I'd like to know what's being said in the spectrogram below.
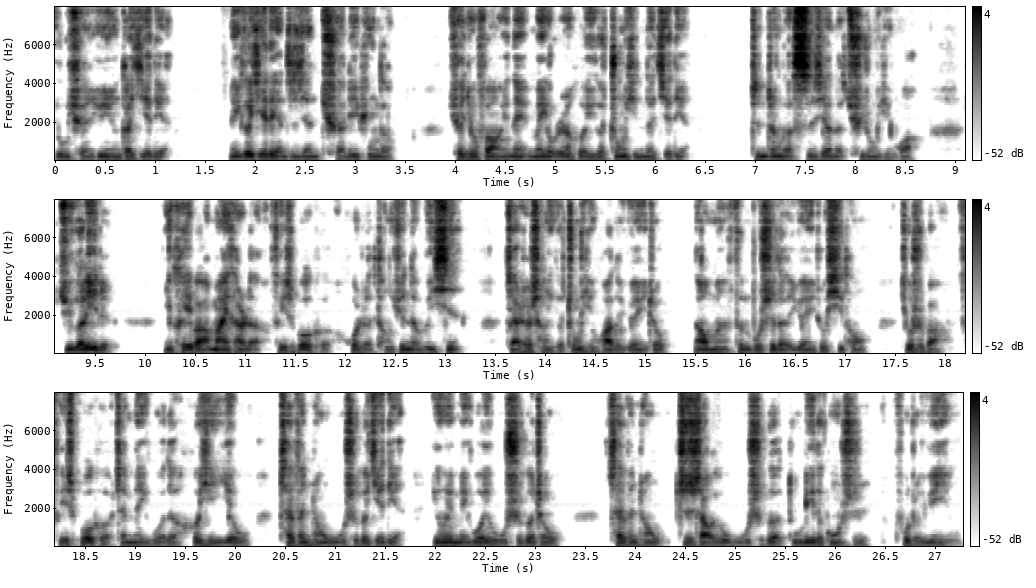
有权运营该节点，每个节点之间权力平等，全球范围内没有任何一个中心的节点，真正的实现了去中心化。举个例子，你可以把 Meta 的 Facebook 或者腾讯的微信。假设成一个中心化的元宇宙，那我们分布式的元宇宙系统就是把 Facebook 在美国的核心业务拆分成五十个节点，因为美国有五十个州，拆分成至少有五十个独立的公司负责运营；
